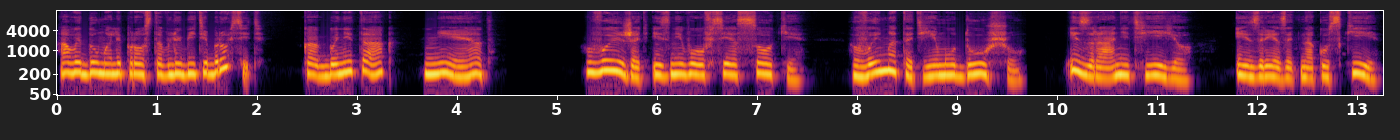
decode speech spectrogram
А вы думали просто влюбить и бросить? Как бы не так. Нет. Выжать из него все соки, вымотать ему душу, изранить ее, изрезать на куски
